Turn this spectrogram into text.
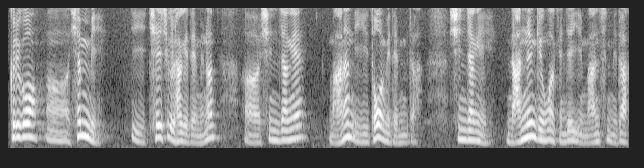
그리고 현미, 이 채식을 하게 되면은 신장에 많은 이 도움이 됩니다. 신장이 낫는 경우가 굉장히 많습니다.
